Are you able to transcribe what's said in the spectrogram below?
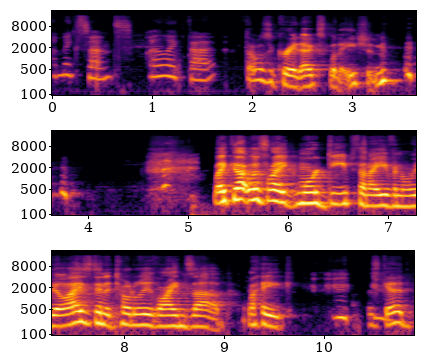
That makes sense. I like that. That was a great explanation. like that was like more deep than I even realized, and it totally lines up. Like it's good.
